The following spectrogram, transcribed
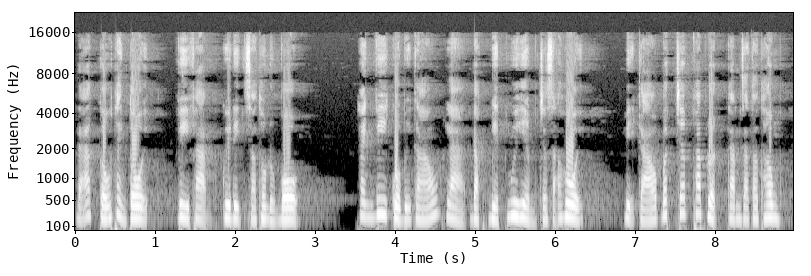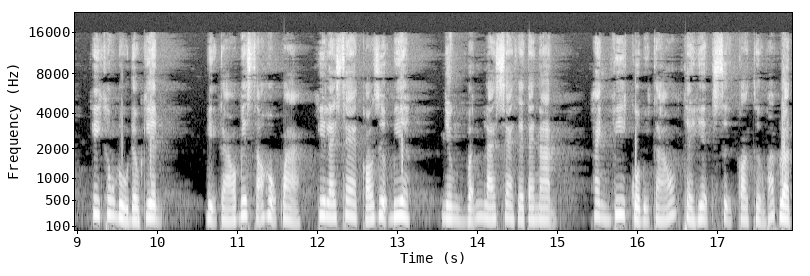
đã cấu thành tội vi phạm quy định giao thông đường bộ. Hành vi của bị cáo là đặc biệt nguy hiểm cho xã hội. Bị cáo bất chấp pháp luật tham gia giao thông khi không đủ điều kiện. Bị cáo biết rõ hậu quả khi lái xe có rượu bia nhưng vẫn lái xe gây tai nạn. Hành vi của bị cáo thể hiện sự coi thường pháp luật.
